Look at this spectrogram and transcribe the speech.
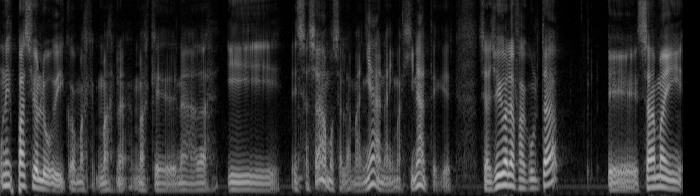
un espacio lúdico más, más, más que nada. Y ensayábamos a la mañana, imagínate. O sea, yo iba a la facultad, eh, Sama y,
